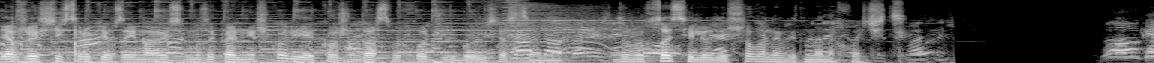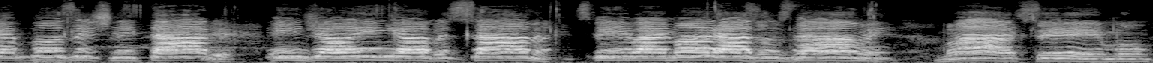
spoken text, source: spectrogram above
я вже 6 років займаюся в музикальній школі, я кожен раз виходжу і боюся сцени. Думаю, хто ці люди, що вони від мене хочуть? музичний співаймо разом з нами. Максимум.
